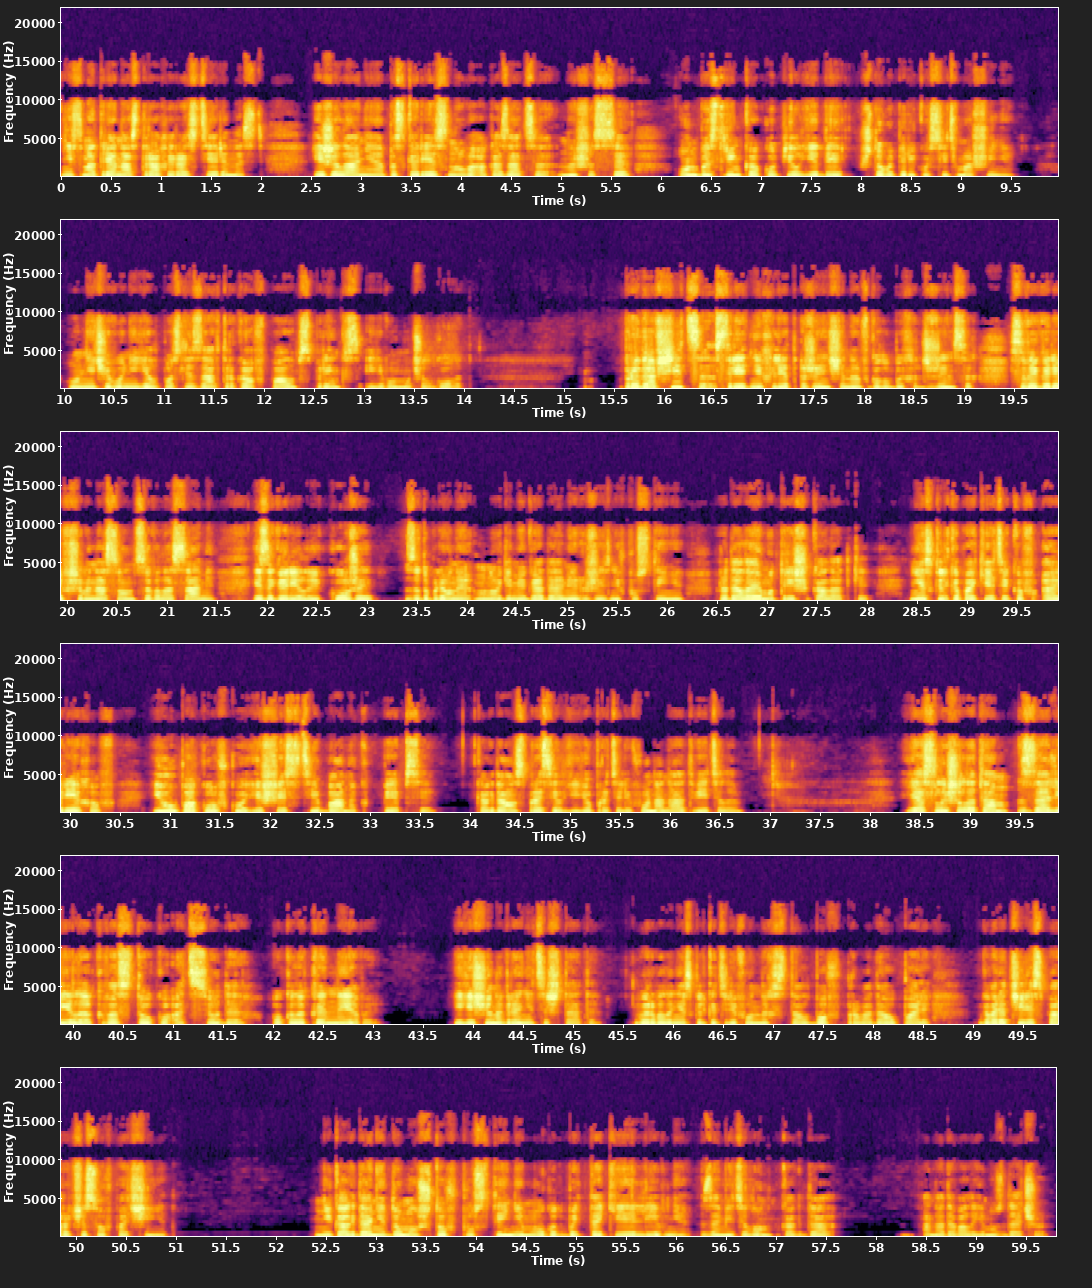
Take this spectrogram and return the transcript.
Несмотря на страх и растерянность, и желание поскорее снова оказаться на шоссе, он быстренько купил еды, чтобы перекусить в машине. Он ничего не ел после завтрака в Палм-Спрингс, и его мучил голод. Продавщица, средних лет женщина в голубых джинсах, с выгоревшими на солнце волосами и загорелой кожей, задубленная многими годами жизни в пустыне, продала ему три шоколадки, несколько пакетиков орехов и упаковку из шести банок пепси. Когда он спросил ее про телефон, она ответила. «Я слышала, там залило к востоку отсюда, около Кеневы, и еще на границе штата. Вырвало несколько телефонных столбов, провода упали. Говорят, через пару часов починит. «Никогда не думал, что в пустыне могут быть такие ливни», — заметил он, когда она давала ему сдачу.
